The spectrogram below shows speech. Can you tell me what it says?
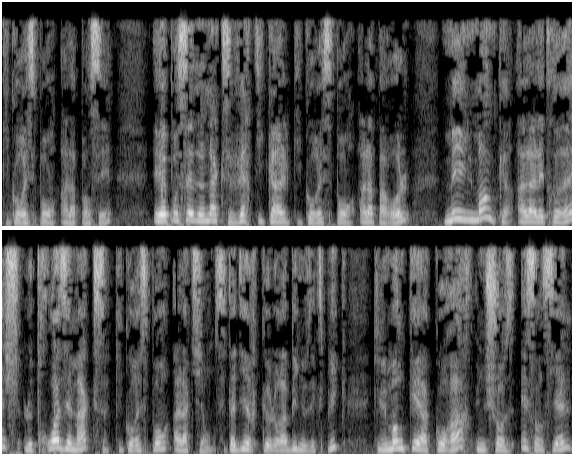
qui correspond à la pensée, et elle possède un axe vertical qui correspond à la parole, mais il manque à la lettre Resh le troisième axe qui correspond à l'action. C'est-à-dire que le rabbi nous explique qu'il manquait à Korar une chose essentielle,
